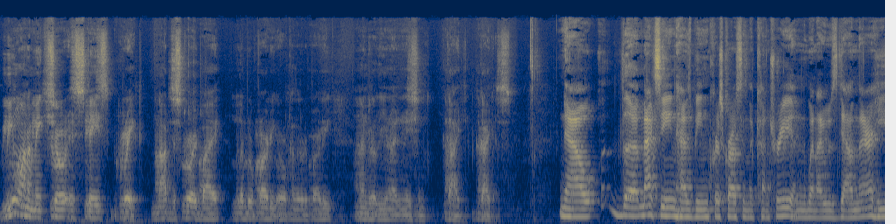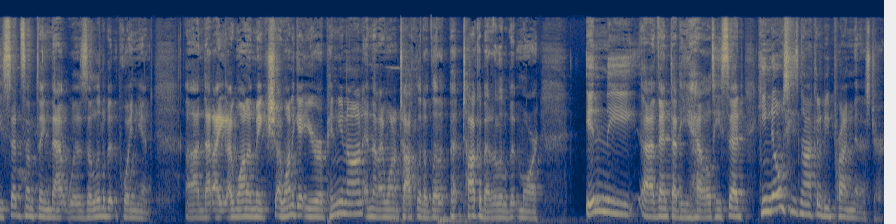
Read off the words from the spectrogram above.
we want to make sure it stays great, not destroyed by Liberal Party or Conservative Party under the United Nations guide, guidance. Now, the Maxime has been crisscrossing the country, and when I was down there, he said something that was a little bit poignant. Uh, that I, I want to make sure I want to get your opinion on, and then I want to talk a little talk about it a little bit more. In the uh, event that he held, he said he knows he's not going to be prime minister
